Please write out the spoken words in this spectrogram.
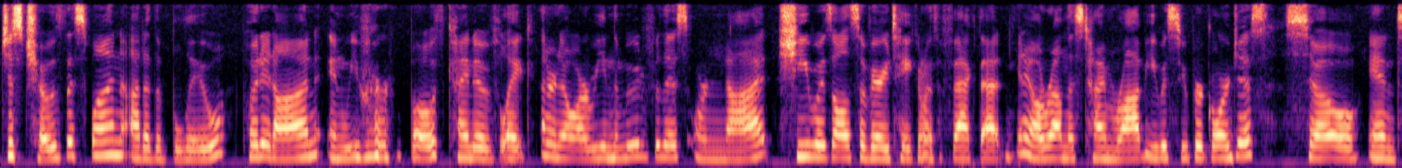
just chose this one out of the blue, put it on, and we were both kind of like, I don't know, are we in the mood for this or not? She was also very taken with the fact that, you know, around this time, Robbie was super gorgeous. So, and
